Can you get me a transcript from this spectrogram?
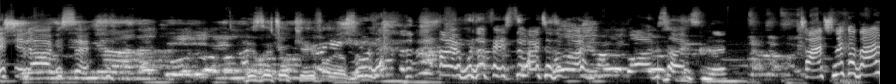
neşeli abisi. Biz de çok keyif alıyoruz. Burada, hayır burada festival tadı var. Bu abi sayesinde. Saç ne kadar?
